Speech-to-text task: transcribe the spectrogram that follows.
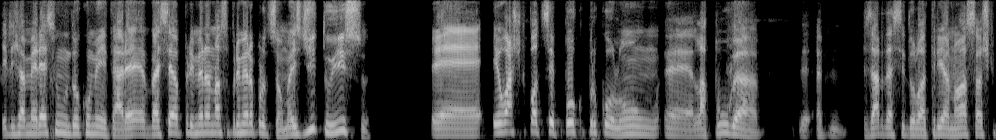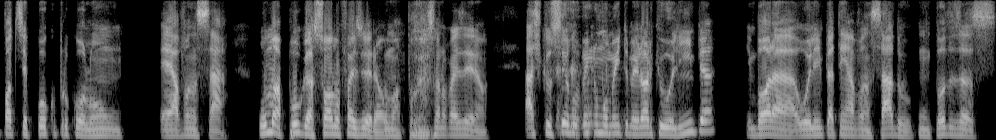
ele já merece um documentário. É, vai ser a primeira nossa primeira produção. Mas dito isso, é, eu acho que pode ser pouco pro Colom. É, Lapulga, é, apesar dessa idolatria nossa, acho que pode ser pouco pro Colom é, avançar. Uma pulga só não faz verão. Uma porra só não faz verão. Acho que o Cerro vem num momento melhor que o Olímpia, embora o Olímpia tenha avançado com todas as.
